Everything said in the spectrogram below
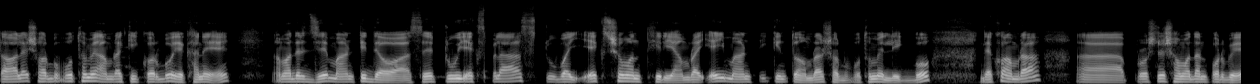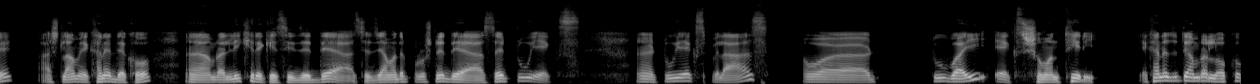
তাহলে সর্বপ্রথমে আমরা কি করব? এখানে আমাদের যে মানটি দেওয়া আছে two x plus two by x সমান থ্রি আমরা এই মানটি কিন্তু আমরা সর্বপ্রথমে লিখব। দেখো আমরা প্রশ্নের সমাধান পর্বে আসলাম। এখানে দেখো আমরা লিখে রেখেছি যে দেয়া আছে, যে আমাদের প্রশ্নে দেয়া আছে two x two x plus two by x সমান থ্রি। এখানে যদি আমরা লক্ষ্য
